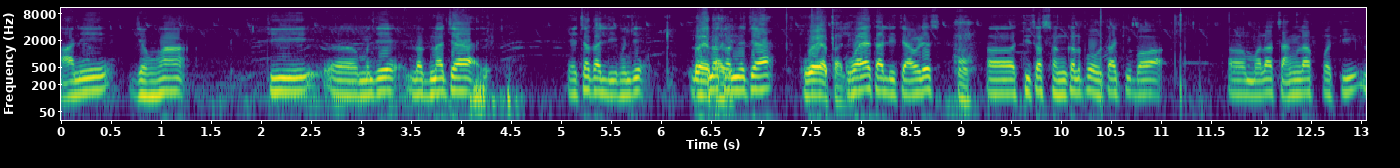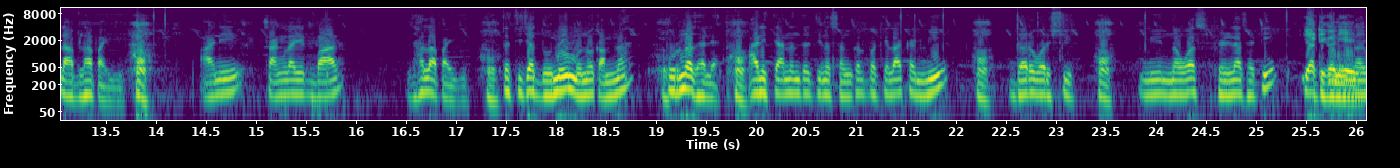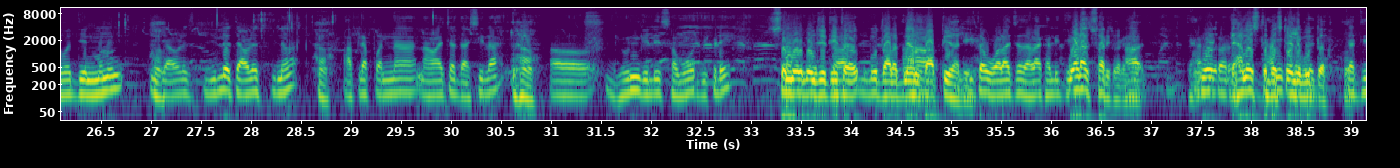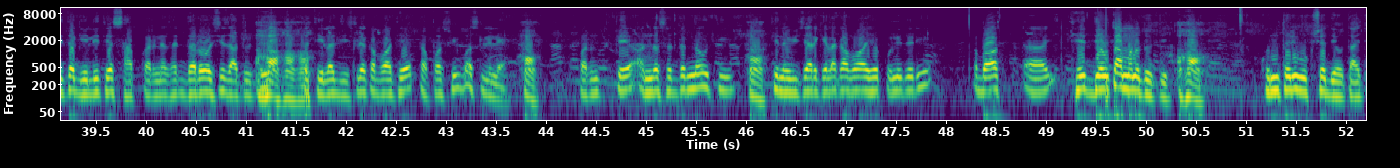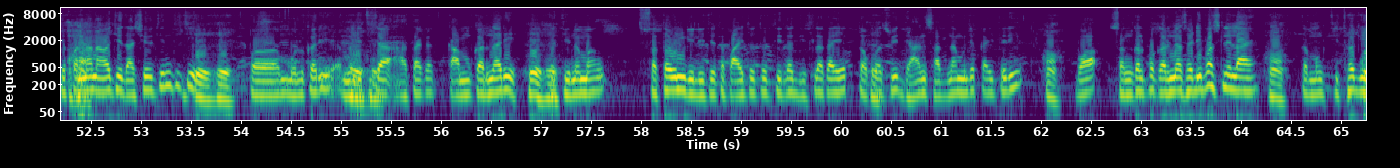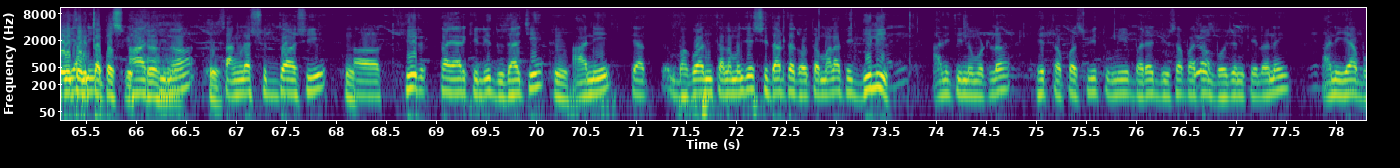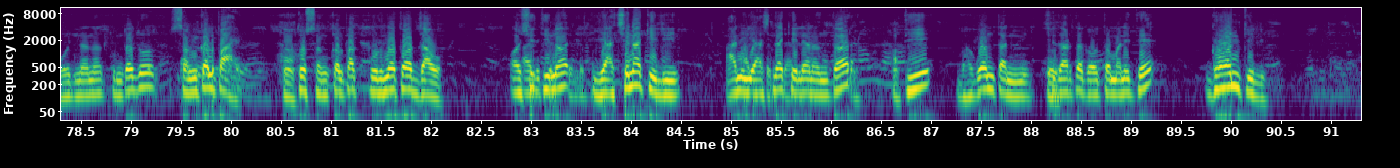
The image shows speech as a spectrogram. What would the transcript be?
आणि जेव्हा ती अ, म्हणजे लग्नाच्या याच्यात आली म्हणजे वयात लग्न आली. करण्याच्या वयात आली. वयात आली त्यावेळेस हां. अ, तिचा संकल्प होता की बा अ, मला चांगला पती लाभला पाहिजे. हां. आणि चांगला एक बाळ झाला पाहिजे. तर तिच्या दोनही मनोकामना पूर्ण झाल्या. आणि त्यानंतर तिनं संकल्प केला की मी हां. दरवर्षी हां. मी नवस फेडण्यासाठी या ठिकाणी येईल. नैवेद्य देईन म्हणून ज्यावेळेस दिलं त्यावेळेस तिनं हां. आपल्या पन्ना नावाच्या दाशीला हां. अ, घेऊन गेली समोर तिकडे. समोर म्हणजे तिथं बुद्धाला ज्ञान प्राप्ती झाली. तिथं वडाच्या झाडाखाली ती- सॉरी सॉरी हा, ध्यान कर- ध्यानस्थ ध्यान बसलेले करत. बुद्ध. होते. त्या तिथं गेली ते साफ करण्यासाठी दरवर्षी जात होती. हा, हा, हा. तर तिला दिसले का बाबा ते तपस्वी बसलेले आहे. हां. परंतु ते अंधश्रद्धा नव्हती. हा. तिने विचार केला का बाबा हे कोणीतरी बाबा अ, हे देवता म्हणत होती. हां. कोणतरी वृक्ष देवता आहे. ते पन्ना नावाची दासी होती ना तिची. प- मुलकरी म्हणजे तिच्या हाता काम करणारी तर तिनं मग स्वतःहून गेली. तिथं पाहत होतो तिला दिसलं का एक तपस्वी ध्यान साधना म्हणजे काहीतरी हां. बा संकल्प करण्यासाठी बसलेला आहे. तर मग तिथं गेली कोणीतरी आणि तपस्वी. हा, हं, तिनं चांगल्या शुद्ध अशी अ, खीर तयार केली दुधाची आणि त्यात भगवंताला म्हणजे सिद्धार्थ गौतमाला ती दिली. आणि तिनं म्हटलं हे तपस्वी तुम्ही बऱ्याच दिवसापासून भोजन केलं नाही आणि या भोजनानं तुमचा जो संकल्प आहे तो संकल्पात पूर्णत्वात जावं. अशी तिनं याचना केली आणि याचना केल्यानंतर ती भगवंतांनी सिद्धार्थ गौतमाने ते ग्रहण केली.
